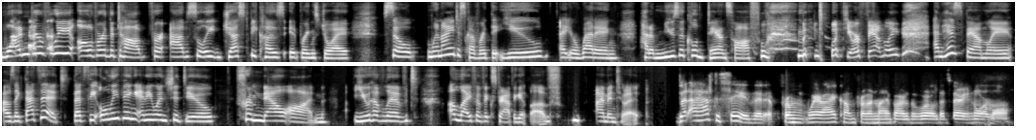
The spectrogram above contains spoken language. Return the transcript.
wonderfully over the top for absolutely just because it brings joy. So when i discovered that you at your wedding had a musical dance off with your family and his family i was like that's it. That's the only thing anyone should do from now on. You have lived a life of extravagant love. I'm into it but I have to say that from where I come from in my part of the world, that's very normal.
